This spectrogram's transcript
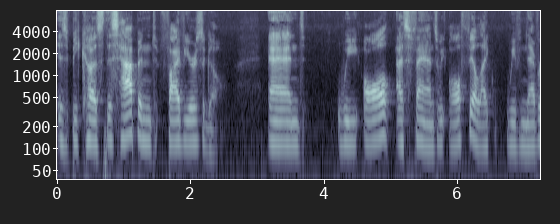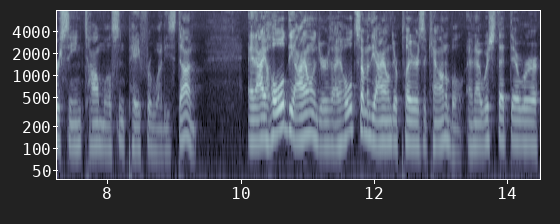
is because this happened five years ago. And we all, as fans, we all feel like we've never seen Tom Wilson pay for what he's done. And I hold the Islanders, I hold some of the Islander players accountable. And I wish that there were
